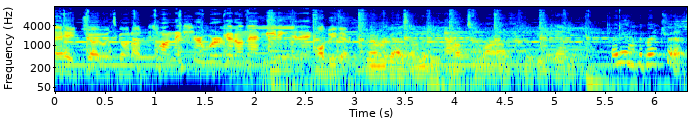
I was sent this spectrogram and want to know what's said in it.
Hey, Joey, what's going on? Just want to make sure we're good on that meeting today. I'll be there. Remember, guys, I'm gonna be out tomorrow for the weekend. Oh yeah, have a great trip.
